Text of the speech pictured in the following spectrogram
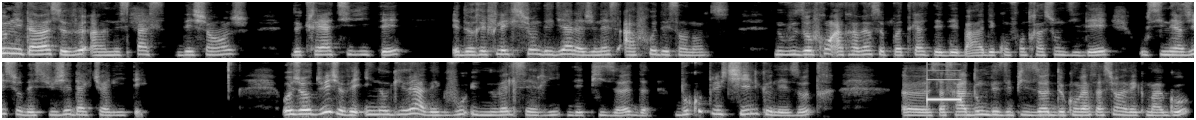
Tumnitaba se veut un espace d'échange, de créativité et de réflexion dédié à la jeunesse afro-descendante. Nous vous offrons à travers ce podcast des débats, des confrontations d'idées ou synergies sur des sujets d'actualité. Aujourd'hui, je vais inaugurer avec vous une nouvelle série d'épisodes beaucoup plus chill que les autres euh, ça sera donc des épisodes de conversation avec Mago,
